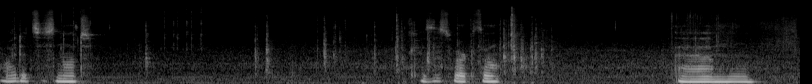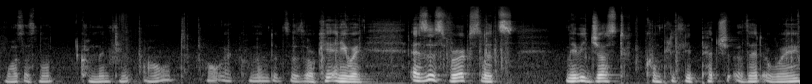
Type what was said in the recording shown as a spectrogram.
Why did this not Okay, this works though. Um, was this not commenting out how I commented this? Okay, anyway, as this works, let's maybe just completely patch that away.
